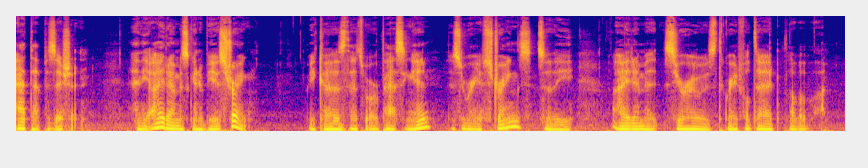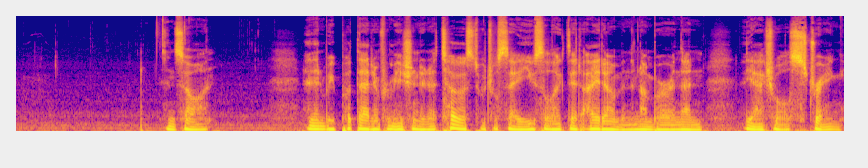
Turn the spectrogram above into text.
at that position. And the item is going to be a string because that's what we're passing in, this array of strings. So the item at zero is the Grateful Dead, blah, blah, blah. And so on. And then we put that information in a toast, which will say you selected item and the number, and then the actual string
